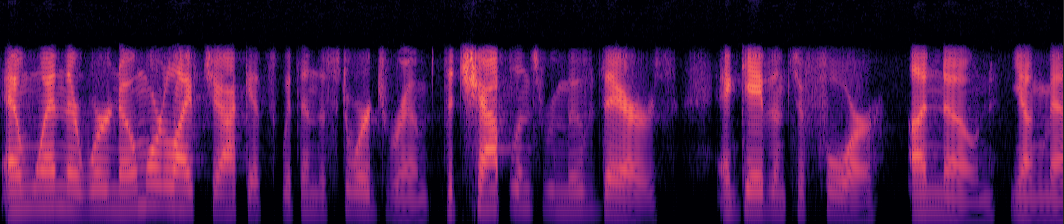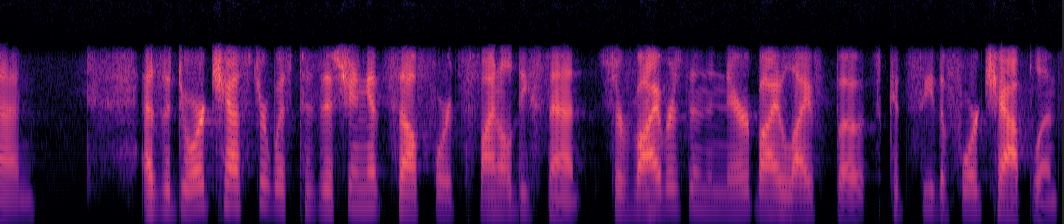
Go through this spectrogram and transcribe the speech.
And when there were no more life jackets within the storage room, the chaplains removed theirs and gave them to four unknown young men. As the Dorchester was positioning itself for its final descent, survivors in the nearby lifeboats could see the four chaplains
